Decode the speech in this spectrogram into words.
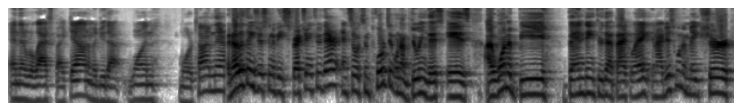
and then relax back down. I'm gonna do that one more time there. Another thing is just gonna be stretching through there. And so it's important when I'm doing this is I wanna be bending through that back leg and I just wanna make sure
